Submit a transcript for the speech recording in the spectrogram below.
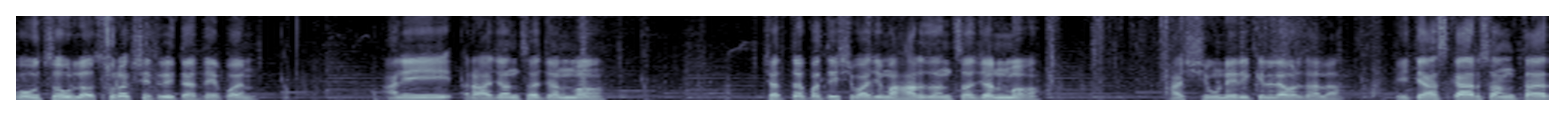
पोहोचवलं सुरक्षितरित्या ते पण. आणि राजांचा जन्म छत्रपती शिवाजी महाराजांचा जन्म हा शिवनेरी किल्ल्यावर झाला. इतिहासकार सांगतात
